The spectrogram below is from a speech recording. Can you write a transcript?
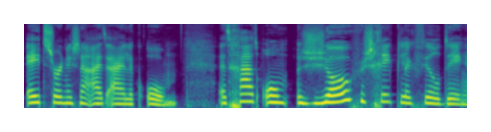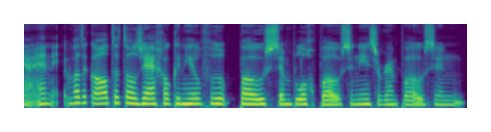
eetstoornis nou uiteindelijk om? Het gaat om zo verschrikkelijk veel dingen. En wat ik altijd al zeg, ook in heel veel posts en blogposts en Instagram posts en,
